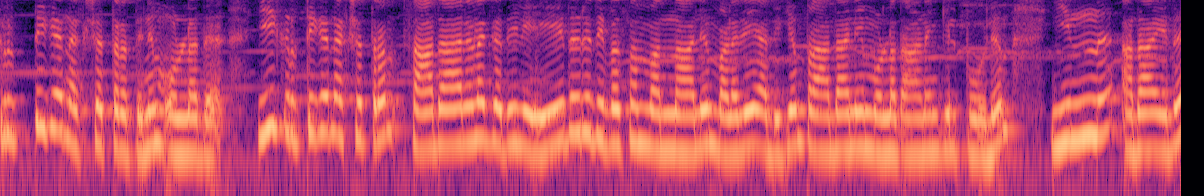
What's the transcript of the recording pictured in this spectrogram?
കൃത്തിക നക്ഷത്രത്തിനും ഉള്ളത്. ഈ കൃത്തിക നക്ഷത്രം സാധാരണഗതിയിൽ ഏതൊരു ദിവസം വന്നാലും വളരെയധികം പ്രാധാന്യമുള്ളതാണെങ്കിൽ പോലും ഇന്ന് അതായത്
